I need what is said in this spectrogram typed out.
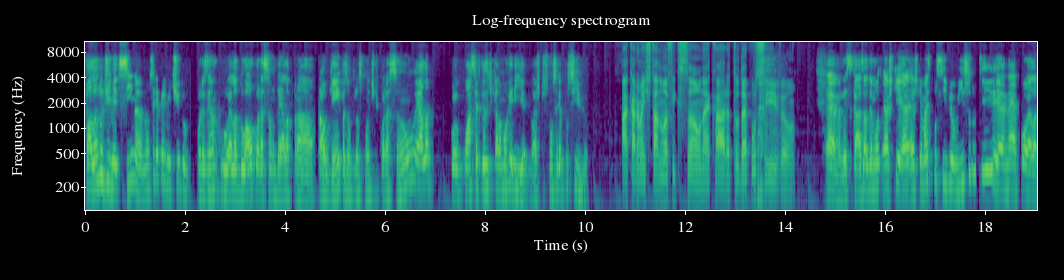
Falando de medicina, não seria permitido, por exemplo, ela doar o coração dela para alguém, fazer um transplante de coração, ela com a certeza de que ela morreria. Eu acho que isso não seria possível. Ah, cara, mas tá numa ficção, né, cara? Tudo é possível. É, mas nesse caso ela demonstra. Acho que, é, acho que é mais possível isso do que, é, né? Pô, ela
